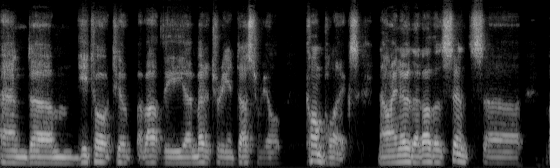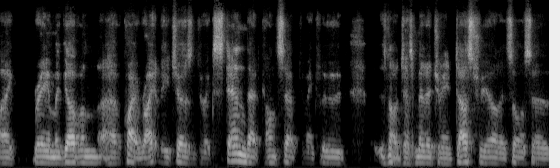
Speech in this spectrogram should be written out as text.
and um, he talked about the military industrial complex. Now I know that others since, like Ray McGovern have quite rightly chosen to extend that concept to include it's not just military industrial, it's also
